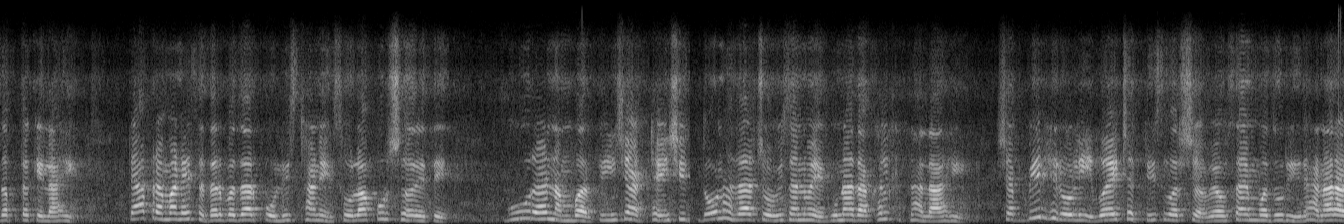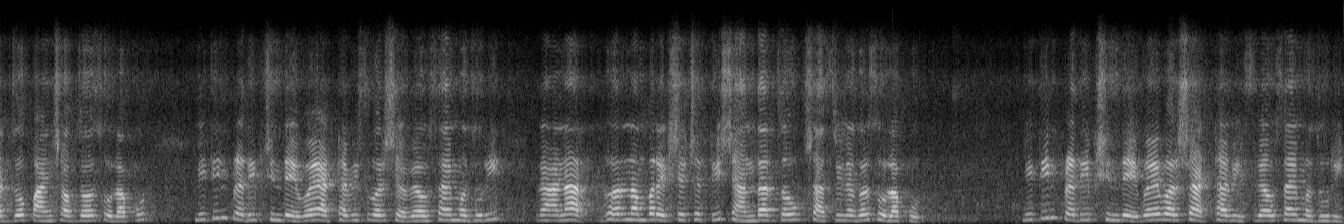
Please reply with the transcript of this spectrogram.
जप्त केला आहे. त्याप्रमाणे सदर बाजार पोलीस ठाणे सोलापूर शहर येथे गुर नंबर तीनशे अठ्ठ्याऐंशी दोन हजार चोवीस अन्वये गुन्हा दाखल झाला आहे. शब्बीर हिरोली वय छत्तीस वर्ष व्यवसाय मजुरी राहणार जो पान शॉपजवळ सोलापूर. नितीन प्रदीप शिंदे वय अठ्ठावीस वर्ष व्यवसाय मजुरी राहणार घर नंबर एकशे छत्तीस शानदार चौक शास्त्रीनगर सोलापूर. नितीन प्रदीप शिंदे वय वर्ष अठ्ठावीस व्यवसाय मजुरी.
